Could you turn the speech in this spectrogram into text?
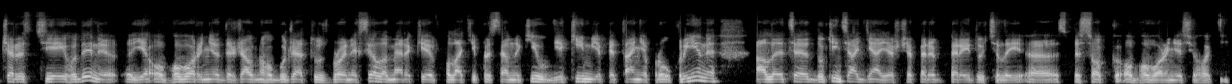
через цієї години, є обговорення державного бюджету збройних сил Америки в палаті представників, в яким є питання про Україну, але це до кінця дня я ще перейду цілий список обговорення сьогодні.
